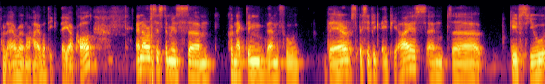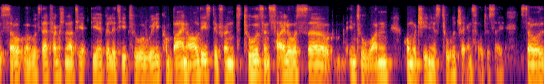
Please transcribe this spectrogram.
Polarion or however they are called. And our system is um, connecting them through their specific APIs and uh, gives you so uh, with that functionality the ability to really combine all these different tools and silos uh, into one homogeneous tool chain so to say. So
